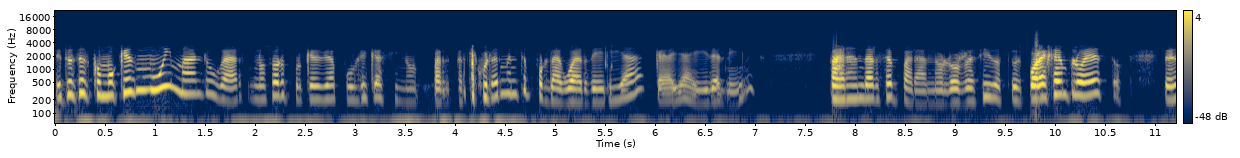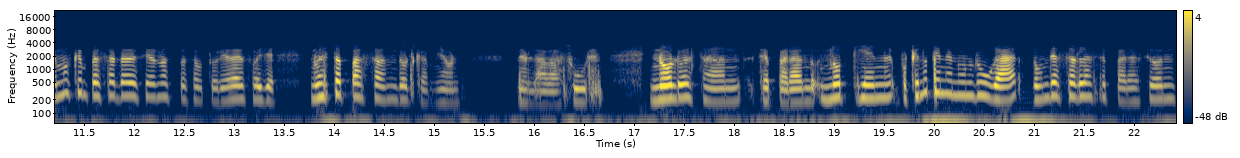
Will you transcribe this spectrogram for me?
Entonces, como que es muy mal lugar, no solo porque es vía pública, sino par- particularmente por la guardería que hay ahí del IMSS, para andar separando los residuos. Entonces, por ejemplo, esto, tenemos que empezar a decir a nuestras autoridades, oye, no está pasando el camión de la basura, no lo están separando, no tienen, ¿por qué no tienen un lugar donde hacer la separación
